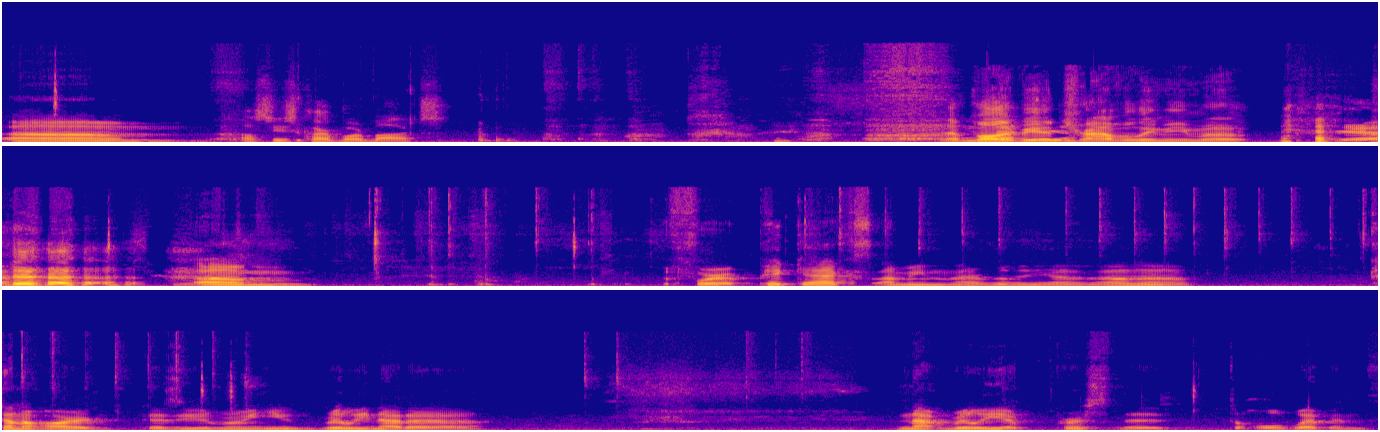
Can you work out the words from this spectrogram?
Um, also use cardboard box. That'd probably be a traveling emote. yeah. um, for a pickaxe, I mean, I really, uh, I don't know. It's kind of hard because I mean, he's really not a, not really a person to, to hold weapons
